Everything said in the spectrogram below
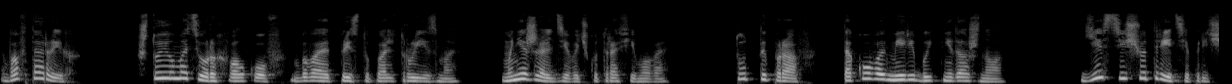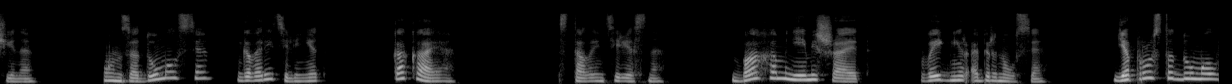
Во-вторых, что и у матерых волков бывают приступы альтруизма. Мне жаль девочку Трофимова. Тут ты прав, такого в мире быть не должно. Есть еще третья причина. Он задумался, говорить или нет. Какая? Стало интересно. Баха мне мешает. Вейгнер обернулся. Я просто думал,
